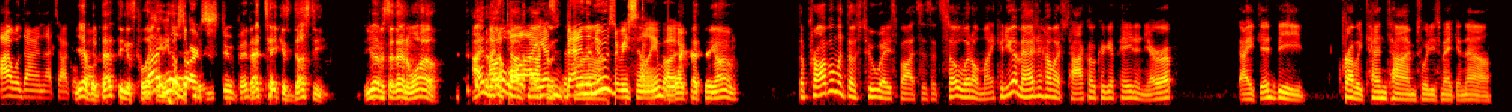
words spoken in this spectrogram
I will die on that Tacko. Yeah, photo. but that thing is My collecting. heels dust. aren't stupid. That take is dusty. You haven't said that in a while. I I know love how why he hasn't stick been in the news recently, but I like that thing on. The problem with those two-way spots is it's so little money. Can you imagine how much Tacko could get paid in Europe? Like it'd be probably ten times what he's making now.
